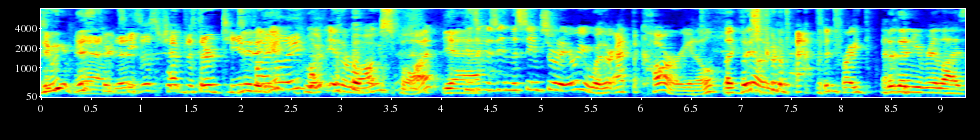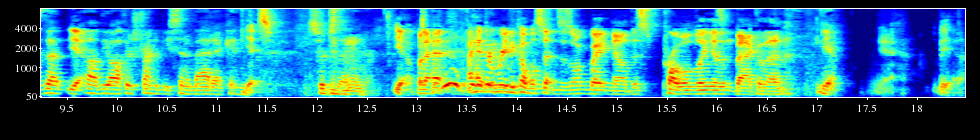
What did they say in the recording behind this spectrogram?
Do we miss Yeah, thirteen? is this chapter 13 Did it get put in the wrong spot? Yeah. because it was in the same sort of area where they're at the car. You know, like But this no, could have happened right then. But then you realize that Yeah. uh, the author's trying to be cinematic and yes, switch that Mhm. over. yeah, but I had really I had to read a couple sentences. Like, wait, no, this probably isn't back then. Yeah. Yeah. Yeah.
